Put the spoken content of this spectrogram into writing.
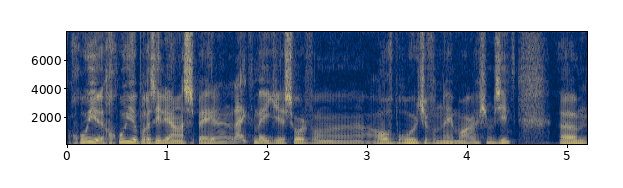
goeie, goeie Braziliaanse speler. Lijkt een beetje een soort van eh, halfbroertje van Neymar, als je hem ziet. Ehm,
